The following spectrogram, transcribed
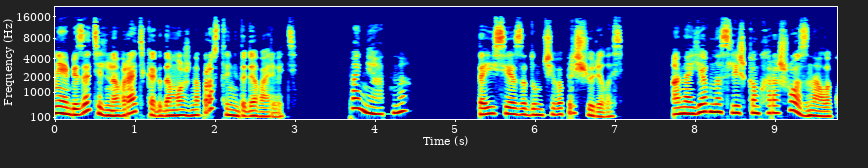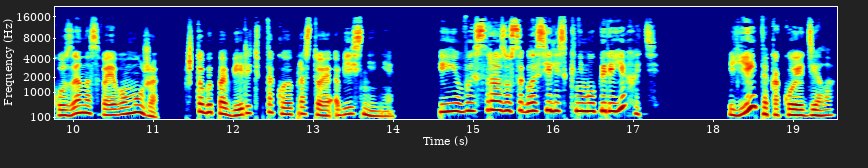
не обязательно врать, когда можно просто не договаривать. Понятно. Таисия задумчиво прищурилась. Она явно слишком хорошо знала кузена своего мужа, чтобы поверить в такое простое объяснение. «И вы сразу согласились к нему переехать?» «Ей-то какое дело?»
